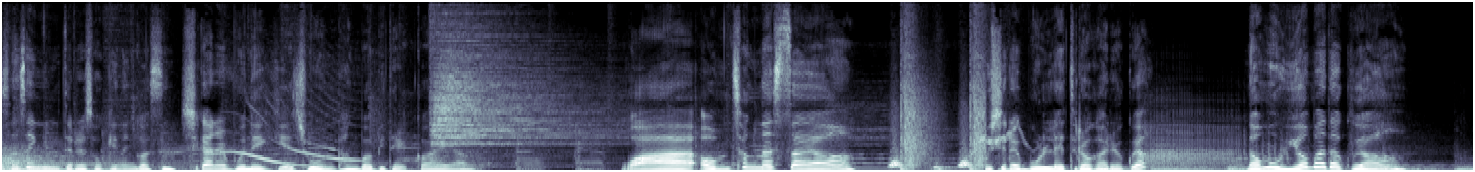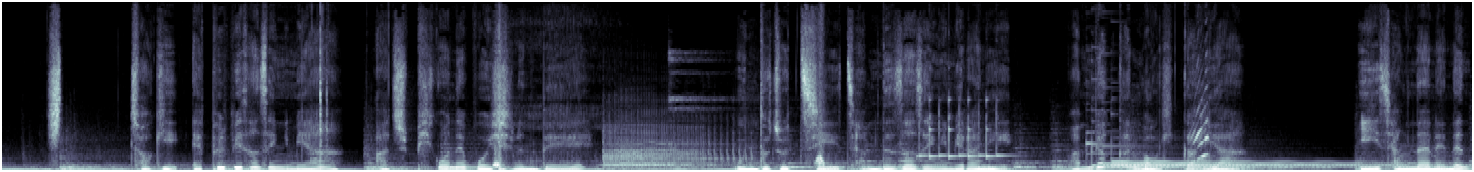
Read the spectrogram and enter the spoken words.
선생님들을 속이는 것은 시간을 보내기에 좋은 방법이 될 거예요. 와, 엄청났어요. 교실에 몰래 들어가려고요? 너무 위험하다고요. 쉿, 저기 애플비 선생님이야. 아주 피곤해 보이시는데. 운도 좋지. 잠든 선생님이라니 완벽한 먹잇감이야. 이 장난에는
